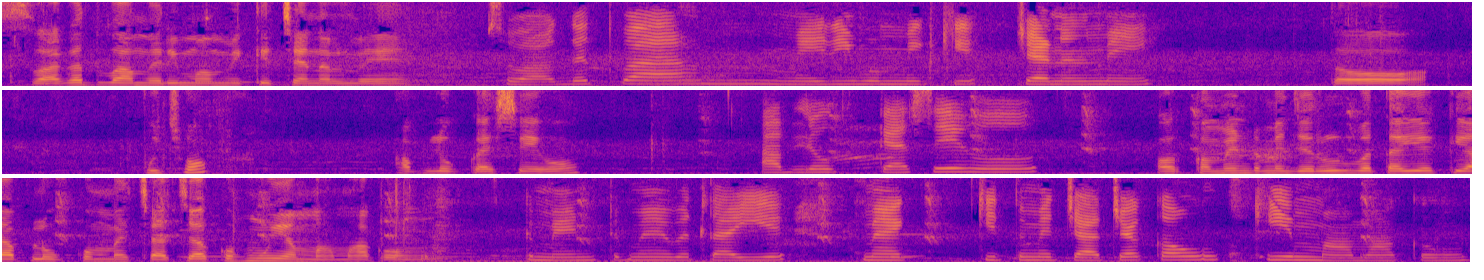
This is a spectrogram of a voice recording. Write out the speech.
स्वागत बा मेरी मम्मी के चैनल में। स्वागत बा मेरी मम्मी के चैनल में। तो पूछो आप लोग कैसे हो? आप लोग कैसे हो? और कमेंट में ज़रूर बताइए कि आप लोग को मैं चाचा कहूँ या मामा कहूँ। कमेंट में बताइए मैं कि तुम्हें चाचा कहूँ कि मामा कहूँ।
